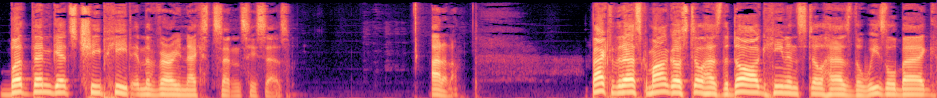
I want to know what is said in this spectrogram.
but then gets cheap heat in the very next sentence he says. I don't know. Back to the desk. Mongo still has the dog. Heenan still has the weasel bag.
